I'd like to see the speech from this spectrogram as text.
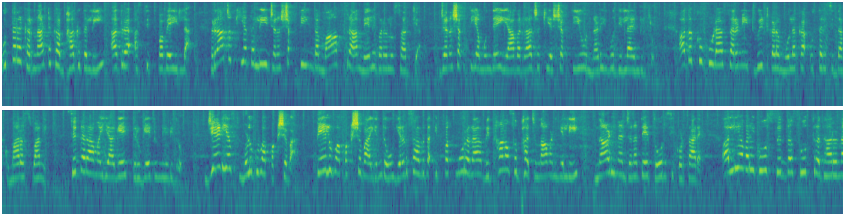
ಉತ್ತರ ಕರ್ನಾಟಕ ಭಾಗದಲ್ಲಿ ಅದರ ಅಸ್ತಿತ್ವವೇ ಇಲ್ಲ. ರಾಜಕೀಯದಲ್ಲಿ ಜನಶಕ್ತಿಯಿಂದ ಮಾತ್ರ ಮೇಲೆ ಬರಲು ಸಾಧ್ಯ. ಜನಶಕ್ತಿಯ ಮುಂದೆ ಯಾವ ರಾಜಕೀಯ ಶಕ್ತಿಯೂ ನಡೆಯುವುದಿಲ್ಲ ಎಂದಿದ್ರು. ಅದಕ್ಕೂ ಕೂಡ ಸರಣಿ ಟ್ವೀಟ್ಗಳ ಮೂಲಕ ಉತ್ತರಿಸಿದ್ದ ಕುಮಾರಸ್ವಾಮಿ ಸಿದ್ದರಾಮಯ್ಯಗೆ ತಿರುಗೇಟು ನೀಡಿದ್ರು. ಜೆಡಿಎಸ್ ಮುಳುಗುವ ಪಕ್ಷವ, ತೇಲುವ ಪಕ್ಷವ ಎಂದು ಎರಡ್ ಸಾವಿರದ ಇಪ್ಪತ್ತ್ ಮೂರರ ವಿಧಾನಸಭಾ ಚುನಾವಣೆಯಲ್ಲಿ ನಾಡಿನ ಜನತೆ ತೋರಿಸಿಕೊಡ್ತಾರೆ. ಅಲ್ಲಿಯವರೆಗೂ ಸಿದ್ಧ ಸೂತ್ರಧಾರನ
